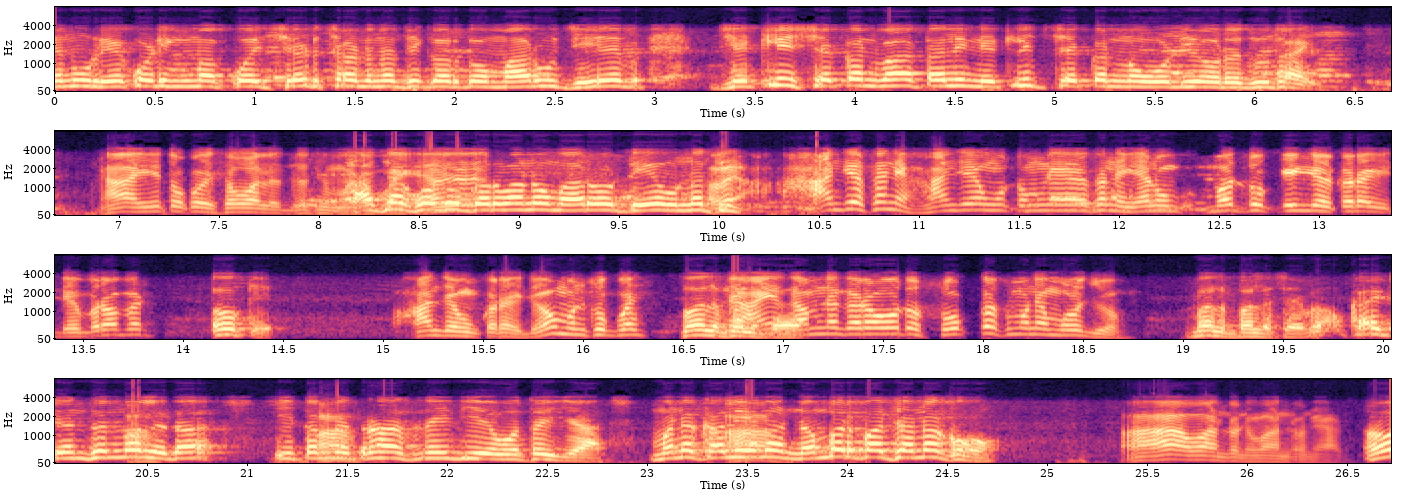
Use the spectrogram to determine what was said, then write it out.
એનું રેકોર્ડિંગમાં કોઈ છેડછાડ નથી કરતો. મારું જે જેટલી સેકન્ડ વાત આલી ને એટલી જ સેકન્ડનો ઓડિયો રજૂ થાય. હા એ તો કોઈ સવાલ જ નથી સાચા ખોટું કરવાનો મારો ટેવ નથી. સાંજે છે ને હાંજે હું તમને છે ને એનું બધું ક્લિયર કરાવી દે બરાબર? ઓકે સાંજે હું કરાવી દઉં મનસુખભાઈ. ભલે. તમને કરાવો તો ચોક્કસ મને મળજો. ભલે ભલે સાહેબ. કાંઈ ટેન્શન ન લેતા એ તમને ત્રાસ નહીં દે એવો થઈ જાય મને ખાલી એના નંબર પાછા નાખો. હા વાંધો નહીં વાંધો નહીં. હો?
